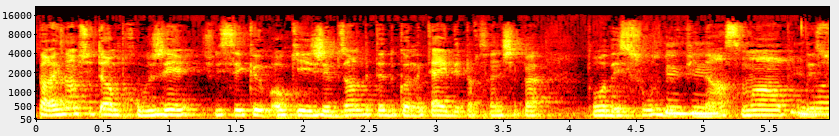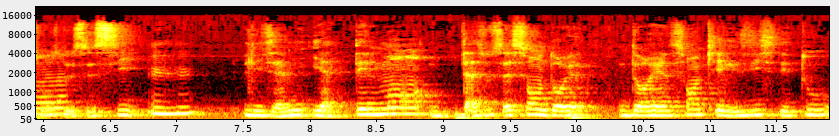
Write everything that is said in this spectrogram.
par exemple, si tu as un projet, tu sais que, ok, j'ai besoin peut-être de connecter avec des personnes, je sais pas, pour des sources de Mhm. financement, pour des Voilà. sources de ceci. Mhm. les amis, il y a tellement d'associations d'orientation qui existent et tout.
